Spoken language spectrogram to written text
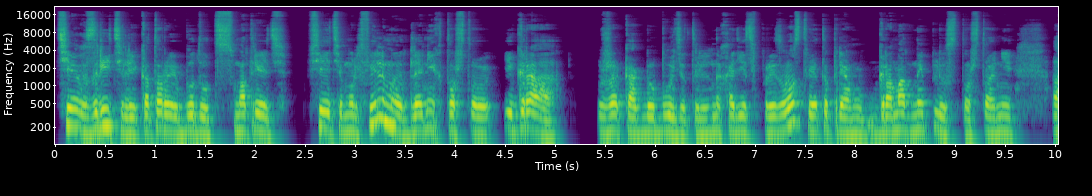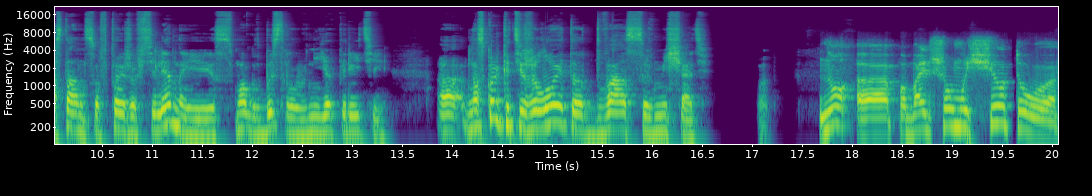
тех зрителей, которые будут смотреть все эти мультфильмы, для них то, что игра уже как бы будет или находиться в производстве, это прям громадный плюс, то, что они останутся в той же вселенной и смогут быстро в нее перейти. А насколько тяжело это два совмещать? Ну, э, по большому счету,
